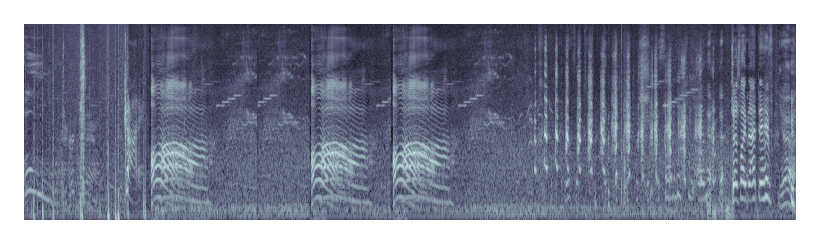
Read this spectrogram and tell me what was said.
Oh. Got it. Ah. Ah. Just like that, Dave? Yeah.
